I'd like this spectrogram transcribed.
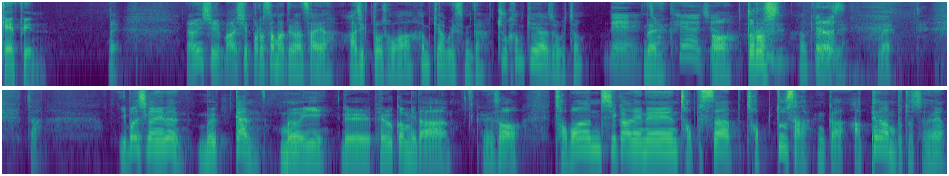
케빈. 네. 야니 씨 맛이 버릇사마등한 사야 아직도 저와 함께하고 있습니다. 쭉 함께해야죠, 그렇죠? 네, 네. 쭉 해야죠. 어, 또르스 함께해야지. 네. 자, 이번 시간에는 무깐, 무이를 배울 겁니다. 그래서 저번 시간에는 접사, 접두사, 그러니까 앞에만 붙었잖아요.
